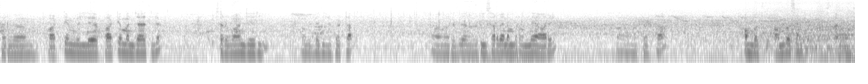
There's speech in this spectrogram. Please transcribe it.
ചെറുവ പാട്യം വില്ല് പാട്യം പഞ്ചായത്തിലെ ചെറുവാഞ്ചേരി വില്ലേജിൽപ്പെട്ട റീസർവേ നമ്പർ ഒന്ന് ആറിൽ പെട്ട അമ്പത് അമ്പത് സെന്റ് സ്ഥലമാണ്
